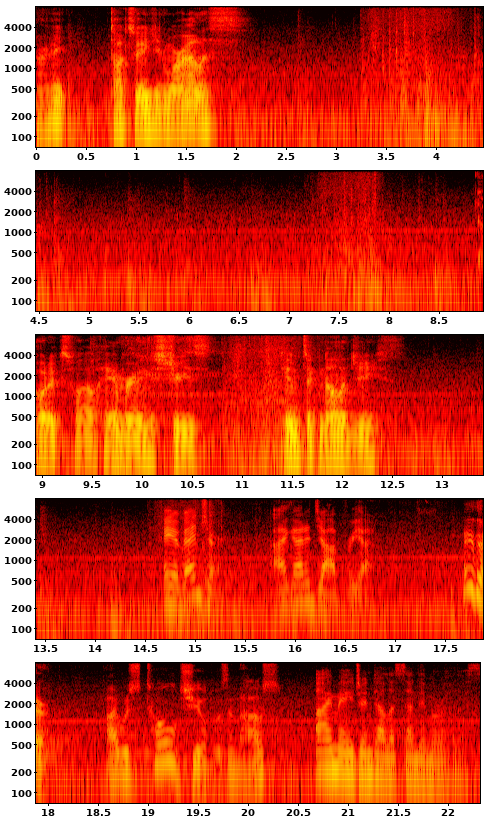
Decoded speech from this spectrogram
All right. Talk to Agent Morales. Codex file, Hammer Industries, Tim Technologies. Hey, Avenger. I got a job for you. Hey there. I was told S.H.I.E.L.D. was in the house. I'm Agent Elisande Morales.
